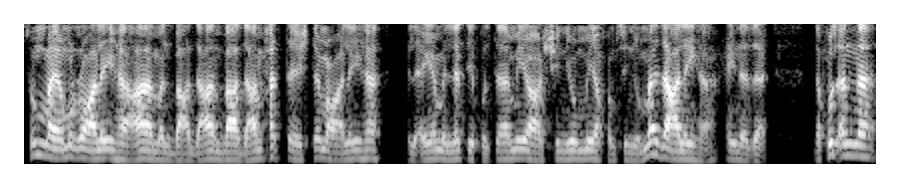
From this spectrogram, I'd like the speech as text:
ثم يمر عليها عاما بعد عام بعد عام حتى يجتمع عليها الأيام التي قلتها 120 يوم 150 يوم. ماذا عليها حين ذاك؟ نقول أن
